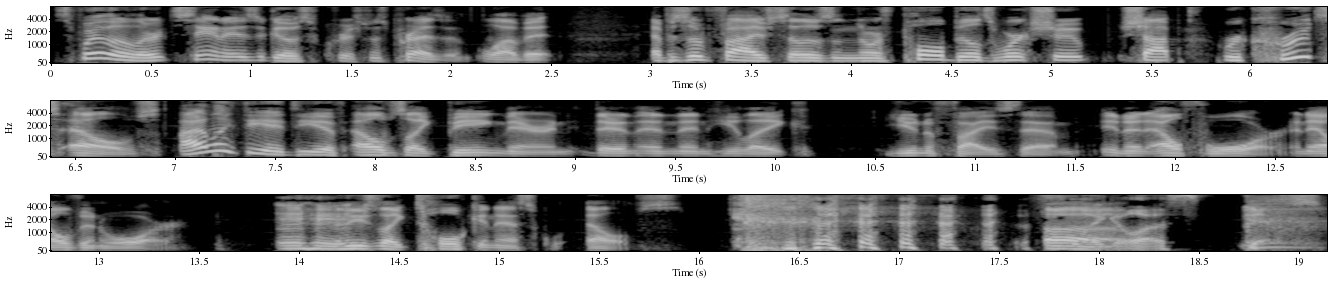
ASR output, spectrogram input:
Spoiler alert, Santa is a ghost Christmas present. Love it. Episode five, Sellers in the North Pole builds workshop, shop, recruits elves. I like the idea of elves like being there and then, and then he like unifies them in an elf war, an elven war. Mm-hmm. And these like Tolkien-esque elves. Uh, Legolas. Yes.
